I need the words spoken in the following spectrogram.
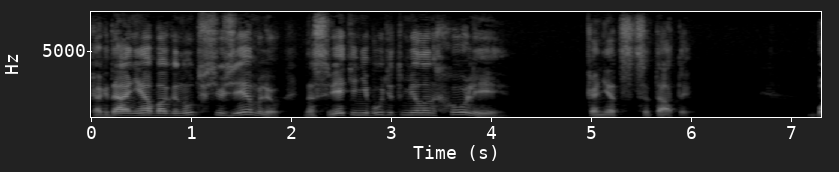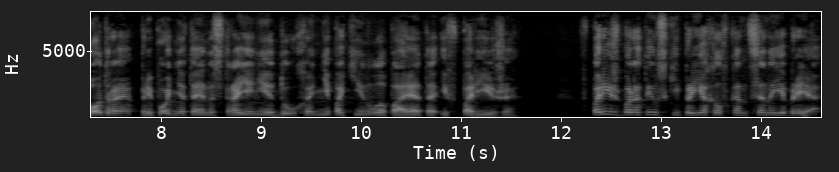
Когда они обогнут всю землю, на свете не будет меланхолии". Конец цитаты. Бодрое, приподнятое настроение духа не покинуло поэта и в Париже. В Париж Баратынский приехал в конце ноября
